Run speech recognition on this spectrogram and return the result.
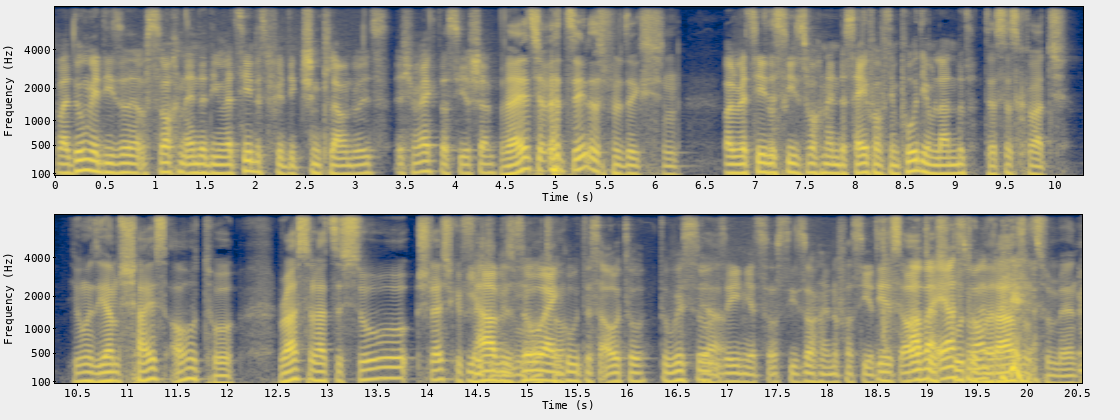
Weil du mir dieses Wochenende die Mercedes-Prediction klauen willst. Ich merke das hier schon. Welche Mercedes-Prediction? Weil Mercedes Das- dieses Wochenende safe auf dem Podium landet. Das ist Quatsch. Junge, die haben ein scheiß Auto. Russell hat sich so schlecht gefühlt. Die haben so Auto. ein gutes Auto. Du wirst so Ja. sehen jetzt, was dieses Wochenende passiert. Dieses Auto Aber ist gut, um Rasen zu mähen.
